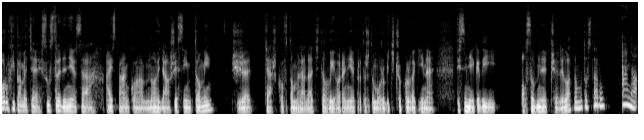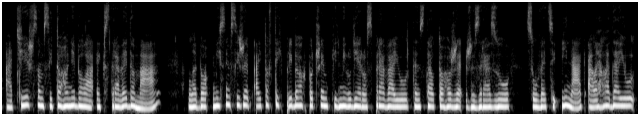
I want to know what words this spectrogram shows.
Poruchy pamäte, sústredenie sa, aj spánku a mnohé ďalšie symptómy, čiže ťažko v tom hľadať to vyhorenie, pretože to môže byť čokoľvek iné. Ty si niekedy osobne čelila tomuto stavu? Áno, a tiež som si toho nebola extra vedomá, lebo myslím si, že aj to v tých príbehoch počujem, keď mi ľudia rozprávajú ten stav toho, že, že zrazu sú veci inak, ale hľadajú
